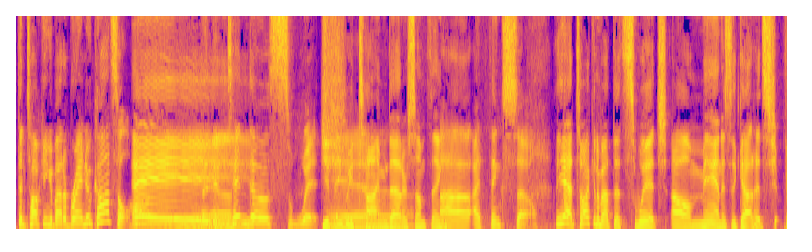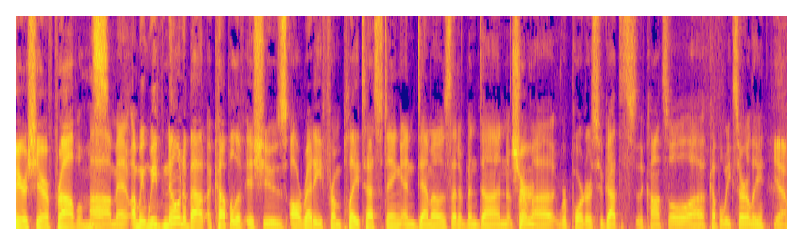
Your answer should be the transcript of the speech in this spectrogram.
than talking about a brand new console? Hey! the Nintendo Switch. Do you think we timed that or something? Uh, I think so. yeah, talking about the Switch. Oh man, has it got its fair share of problems? Oh man, I mean, we've known about a couple of issues already from playtesting and demos that have been done Sure. from uh, reporters who got the, the console uh, a couple weeks early. yeah.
